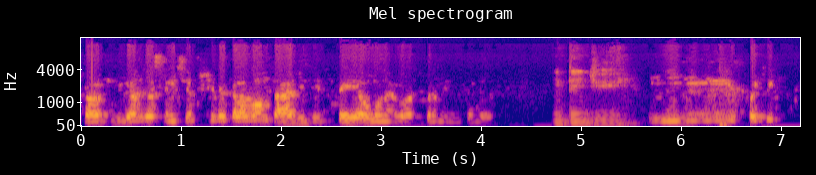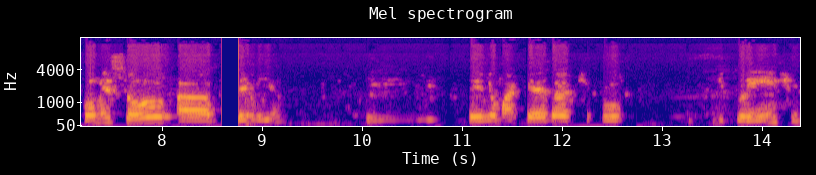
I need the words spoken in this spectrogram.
Só que, digamos assim, sempre tive aquela vontade de ter algum negócio para mim, entendeu? Entendi. E foi que começou a pandemia e teve uma queda, tipo, de cliente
